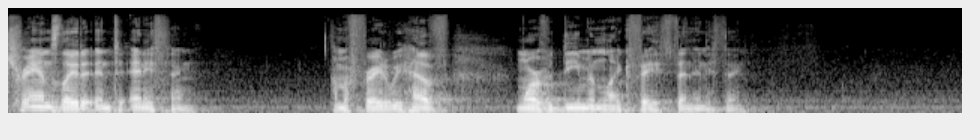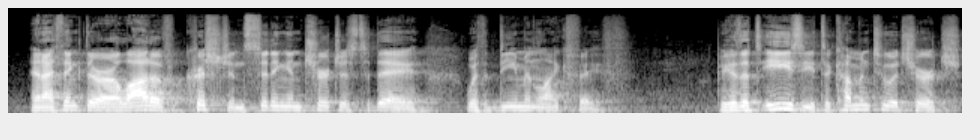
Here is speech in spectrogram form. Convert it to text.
translate it into anything, I'm afraid we have more of a demon like faith than anything. And I think there are a lot of Christians sitting in churches today with demon like faith. Because it's easy to come into a church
